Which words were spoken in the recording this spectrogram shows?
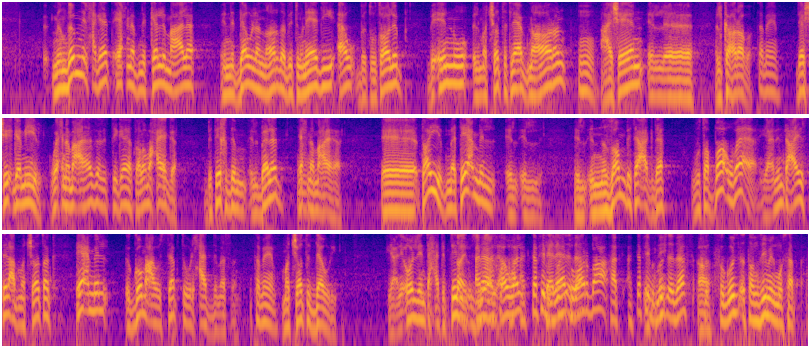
من ضمن الحاجات إحنا بنتكلم على إن الدولة النهارده بتنادي أو بتطالب بإنه الماتشات تتلعب نهارا مم. عشان ال- الكهرباء. تمام. ده شيء جميل. وإحنا مع هذا الاتجاه طالما حاجة بتخدم البلد إحنا معاها. آه طيب ما تعمل ال ال ال النظام بتاعك ده وطبقه بقى. يعني أنت عايز تلعب ماتشاتك اعمل الجمعة والسبت والحد مثلا. تمام. ماتشات الدوري. يعني قول لي انت هتبتدي طيب الأسبوع أنا الأول ثلاث وأربع هكتفي. بالجزء ده في, آه. في جزء تنظيم المسابقة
